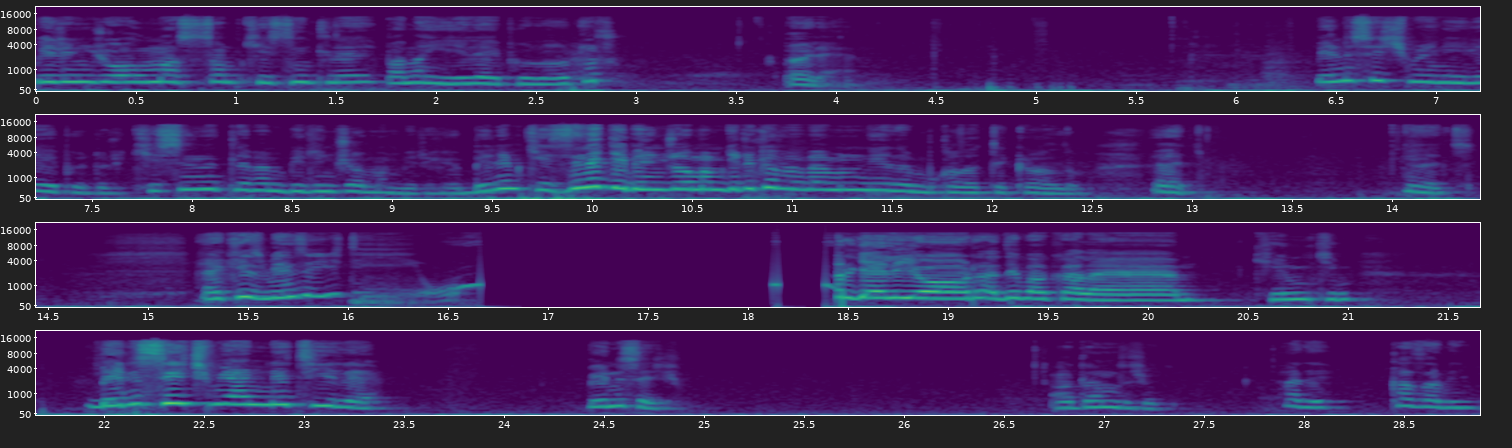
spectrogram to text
Birinci olmazsam kesinlikle bana hile yapıyorlardır. Öyle. Beni seçmeyen hile yapıyordur. Kesinlikle ben birinci olmam gerekiyor. Benim kesinlikle birinci olmam gerekiyor ve ben bunu neden bu kadar tekrarladım. Evet. Evet. Herkes beni seçti. Geliyor. Hadi bakalım. Kim kim? Beni seçmeyen net hile. Beni seç. Adam da çok. Hadi kazanayım.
